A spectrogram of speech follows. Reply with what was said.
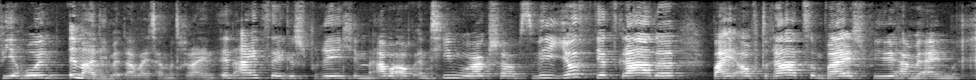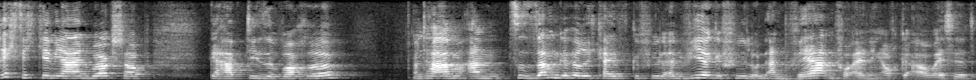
wir holen immer die Mitarbeiter mit rein. In Einzelgesprächen, aber auch in Teamworkshops, wie just jetzt gerade bei Auf Draht zum Beispiel, haben wir einen richtig genialen Workshop gehabt diese Woche und haben an Zusammengehörigkeitsgefühl, an Wir-Gefühl und an Werten vor allen Dingen auch gearbeitet.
